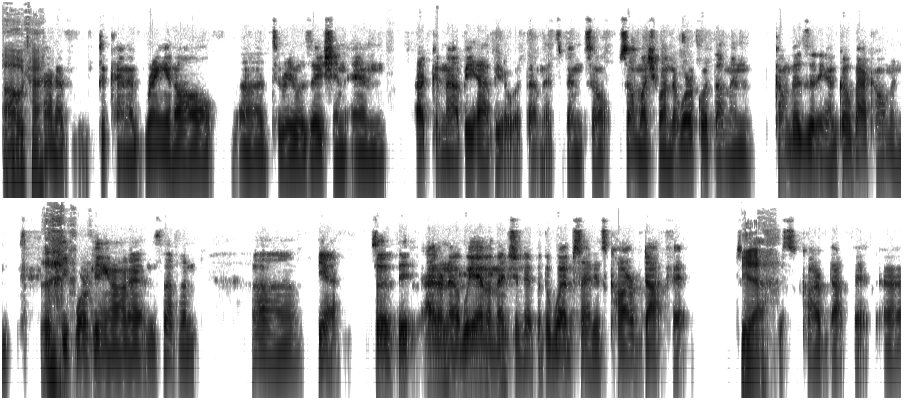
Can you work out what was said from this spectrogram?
Oh, okay. Kind of to kind of bring it all uh, to realization, and I could not be happier with them. It's been so so much fun to work with them, and come visit, you know, go back home and keep working on it and stuff. And uh, yeah, so it, I don't know. We haven't mentioned it, but the website is carve.fit. So yeah, it's carve.fit. Uh,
